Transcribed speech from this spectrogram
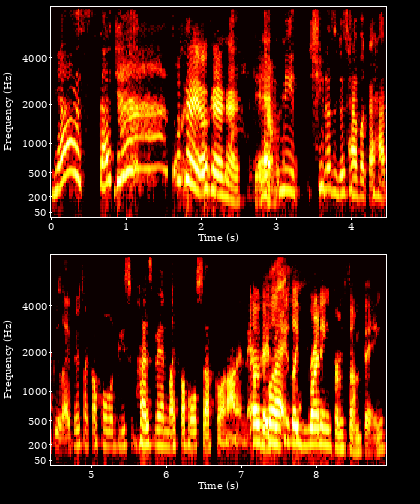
Yes, that's yes. It. Okay, okay, okay. Damn. I mean, she doesn't just have like a happy life. There's like a whole abusive husband, like a whole stuff going on in there. Okay, but, so she's like running from something.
